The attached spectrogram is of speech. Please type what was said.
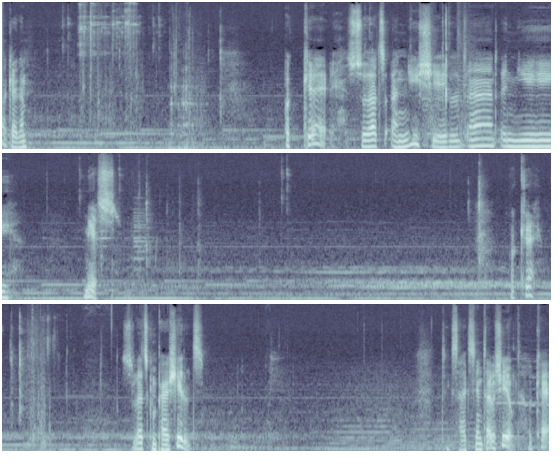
Okay then. Okay, so that's a new shield and a new mace. Okay. So let's compare shields. It's exact same type of shield. Okay.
